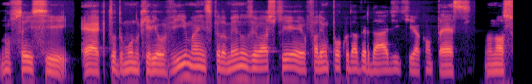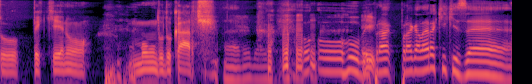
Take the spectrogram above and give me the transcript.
Não sei se é que todo mundo queria ouvir, mas pelo menos eu acho que eu falei um pouco da verdade que acontece no nosso pequeno mundo do kart. É verdade. ô, ô Rubem, e... pra, pra galera que quiser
